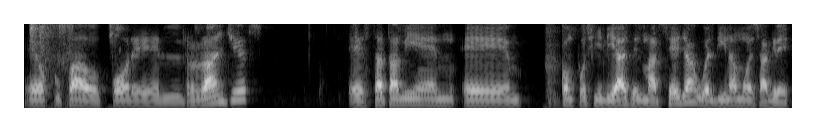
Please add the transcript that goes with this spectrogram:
eh, ocupado por el Rangers, está también eh, con posibilidades el Marsella o el Dinamo de Zagreb.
